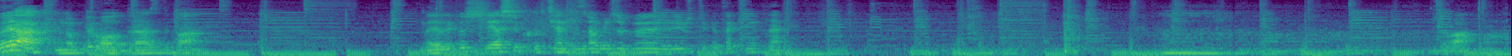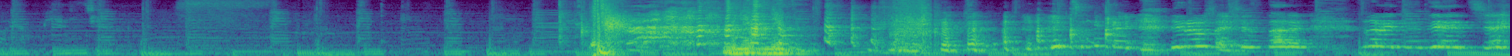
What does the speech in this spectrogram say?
No jak? No było, raz, dwa. No ja tylko ja szybko chciałem to zrobić, żeby już tylko tak nie tak. Dwa. Czekaj, nie ruszaj się stary, zrobię ci zdjęcie.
